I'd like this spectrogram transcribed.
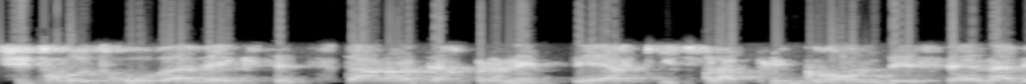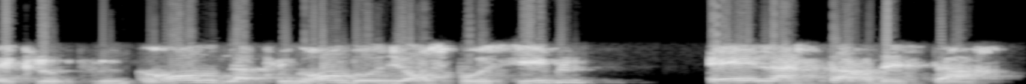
tu te retrouves avec cette star interplanétaire qui, sur la plus grande des scènes, avec le plus grand, la plus grande audience possible, est la star des stars.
